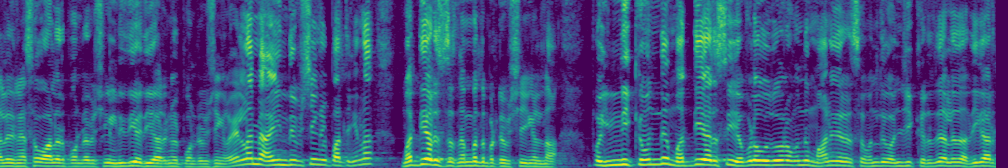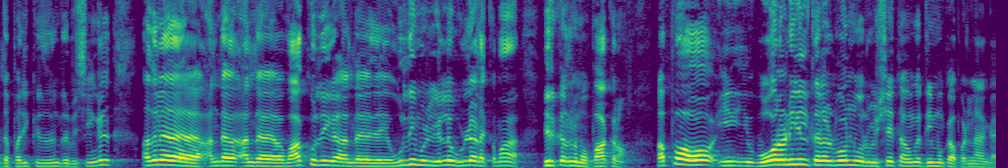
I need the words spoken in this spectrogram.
அல்லது நெசவாளர் போன்ற விஷயங்கள் நிதி அதிகாரங்கள் போன்ற விஷயங்கள் எல்லாமே ஐந்து விஷயங்கள் பார்த்தீங்கன்னா மத்திய அரசு சம்பந்தப்பட்ட விஷயங்கள் தான். அப்போ இன்றைக்கி வந்து மத்திய அரசு எவ்வளவு தூரம் வந்து மாநில அரசை வந்து வஞ்சிக்கிறது அல்லது அதிகாரத்தை பறிக்கிறதுன்ற விஷயங்கள் அதில் அந்த அந்த வாக்குறுதிகள் அந்த உறுதிமொழிகளில் உள்ளடக்கமாக இருக்கிறத நம்ம பார்க்குறோம். அப்போது ஓரணியில் திரள்வோன்னு ஒரு விஷயத்தை அவங்க திமுக பண்ணாங்க.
